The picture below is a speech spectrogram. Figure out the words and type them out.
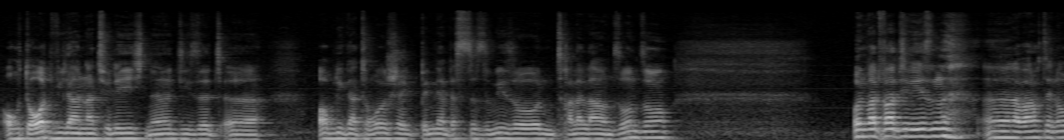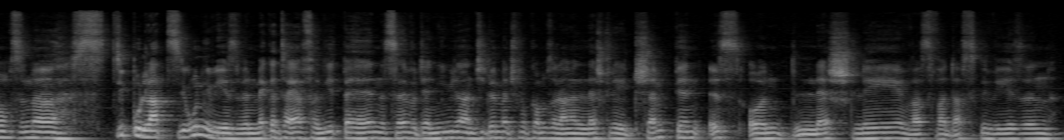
Auch dort wieder natürlich, ne, dieses äh, obligatorische, ich bin der Beste sowieso und tralala und so und so. Und was war gewesen? Äh, da war doch dann auch so eine Stipulation gewesen. Wenn McIntyre verliert bei Hell in a wird er nie wieder ein Titelmatch bekommen, solange Lashley Champion ist. Und Lashley, was war das gewesen?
